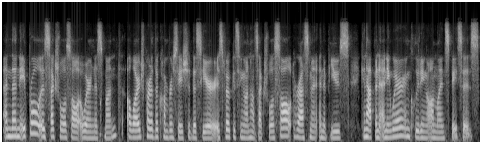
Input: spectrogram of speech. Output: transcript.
And then April is Sexual Assault Awareness Month. A large part of the conversation this year is focusing on how sexual assault, harassment, and abuse can happen anywhere, including online spaces.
